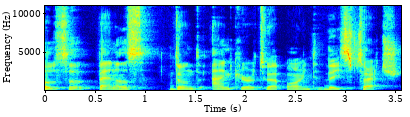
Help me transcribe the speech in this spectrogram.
Also, panels don't anchor to a point, they stretch.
